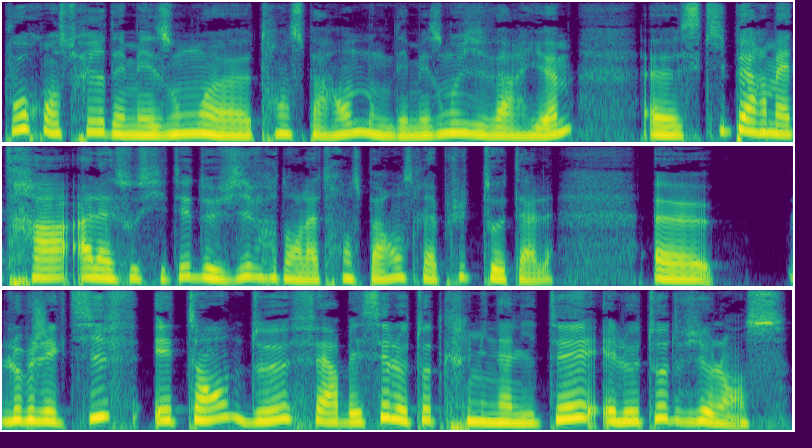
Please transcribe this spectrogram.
pour construire des maisons euh, transparentes, donc des maisons vivarium, euh, ce qui permettra à la société de vivre dans la transparence la plus totale. Euh, L'objectif étant de faire baisser le taux de criminalité et le taux de violence.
